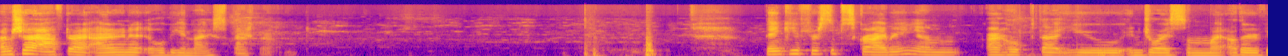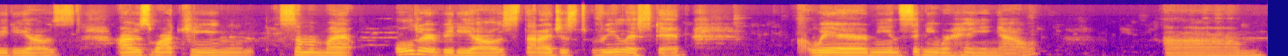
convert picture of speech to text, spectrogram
I'm sure after I iron it, it will be a nice background. Thank you for subscribing and I hope that you enjoy some of my other videos. I was watching some of my older videos that I just relisted uh, where me and Sydney were hanging out. Um,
